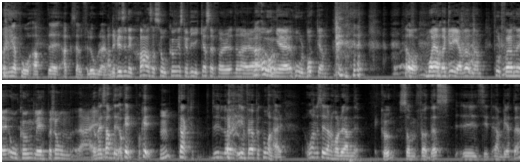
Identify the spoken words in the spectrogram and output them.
gå med på att eh, Axel förlorar. Ja, Det finns inte en chans att Solkungen ska vika sig för den här Men, åh. unge horbocken. ja, må hända greve, men fortfarande okunglig person. Nej. Ja, men samtidigt, okej, okej. Mm. Tack. Du la in för öppet mål här. Å andra sidan har du en kung som föddes i sitt ämbete.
